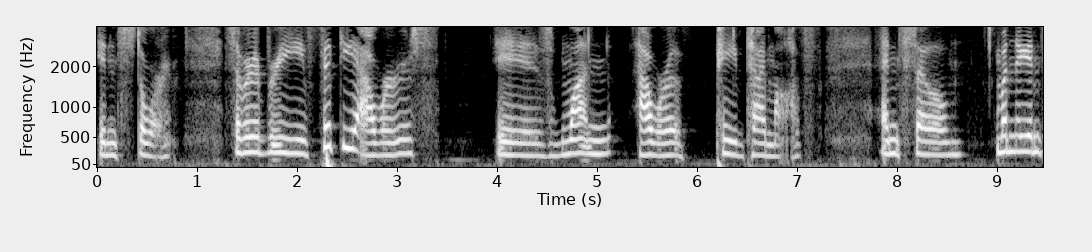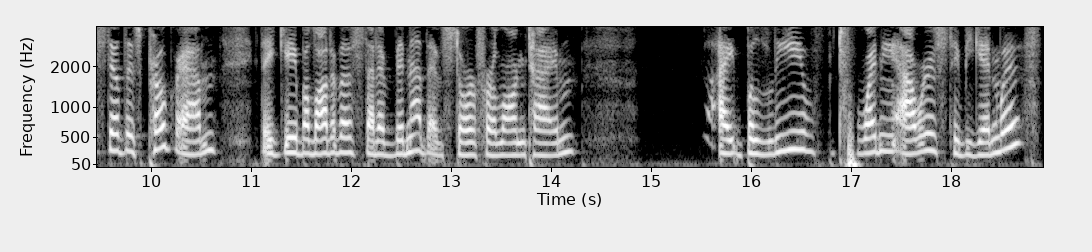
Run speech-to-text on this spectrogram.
in store. So every 50 hours is one hour of paid time off. And so when they instilled this program, they gave a lot of us that have been at that store for a long time I believe, 20 hours to begin with.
